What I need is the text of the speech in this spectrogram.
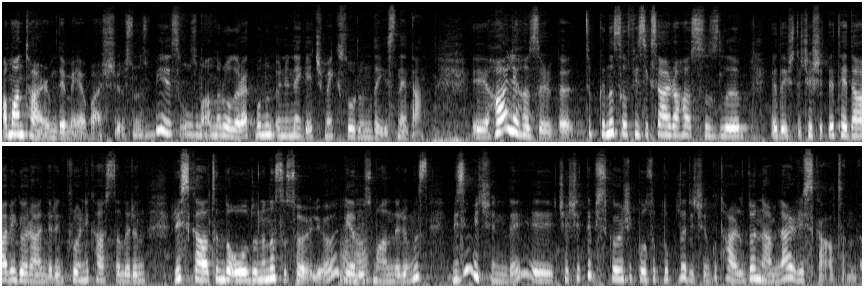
aman tanrım demeye başlıyorsunuz. Biz uzmanlar olarak bunun önüne geçmek zorundayız. Neden? E, hali hazırda tıpkı nasıl fiziksel rahatsızlığı ya da işte çeşitli tedavi görenlerin, kronik hastaların risk altında olduğunu nasıl söylüyor diğer uzmanlarımız? Bizim için de e, çeşitli psikolojik bozukluklar için bu tarz dönemler risk altında.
